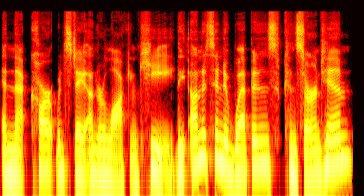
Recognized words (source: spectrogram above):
and that cart would stay under lock and key. The unattended weapons concerned him.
